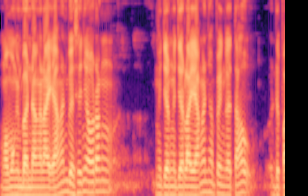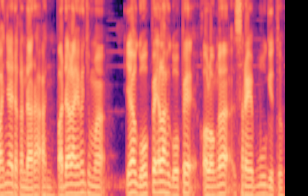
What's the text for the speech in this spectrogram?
ngomongin bandangan layangan biasanya orang ngejar-ngejar layangan sampai nggak tahu depannya ada kendaraan. Padahal layangan cuma ya gope lah gope. Kalau nggak seribu gitu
